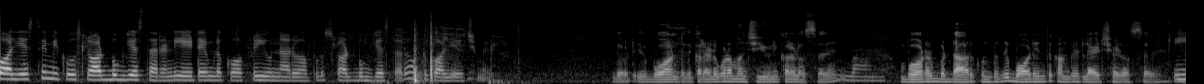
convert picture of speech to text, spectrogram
కాల్ చేస్తే మీకు స్లాట్ బుక్ చేస్తారండి. ఏ టైంలో ఫ్రీ ఉన్నారు అప్పుడు స్లాట్ బుక్ చేస్తారో అప్పుడు కాల్ చేయొచ్చు మీరు. ఇది బాగుంటుంది. కలర్ కూడా మంచి యూనిక్ కలర్ వస్తుంది. బార్డర్ డార్క్ ఉంటుంది. బాడీ అంతా కంప్లీట్ లైట్ షేడ్ వస్తుంది. ఈ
